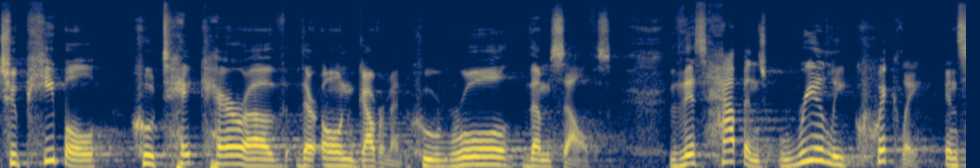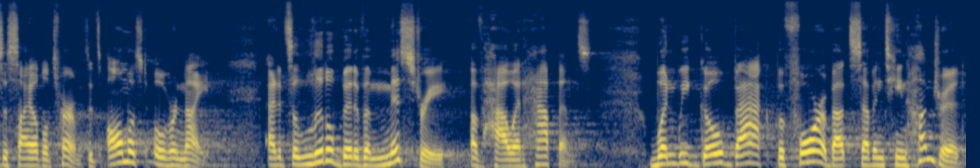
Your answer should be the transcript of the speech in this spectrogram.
to people who take care of their own government, who rule themselves. This happens really quickly in societal terms. It's almost overnight. And it's a little bit of a mystery of how it happens. When we go back before about 1700,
